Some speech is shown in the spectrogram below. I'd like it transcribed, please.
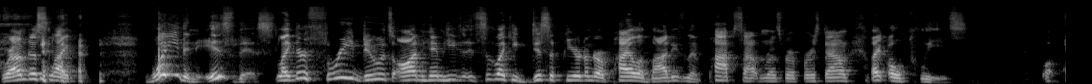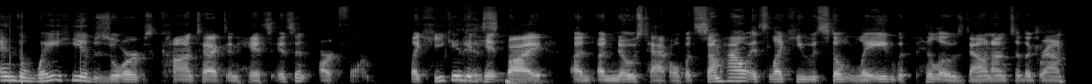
where I'm just like, what even is this? Like, there are three dudes on him. He's it's like he disappeared under a pile of bodies and then pops out and runs for a first down. Like, oh, please. Well, and the way he absorbs contact and hits, it's an art form. Like he can It get is. hit by a, a nose tackle, but somehow it's like he was still laid with pillows down onto the ground.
